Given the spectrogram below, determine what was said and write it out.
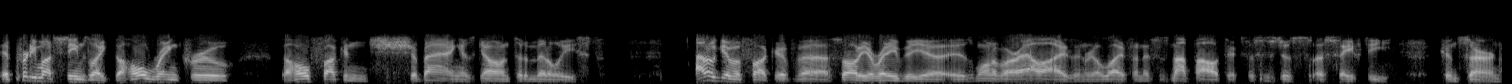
It pretty much seems like the whole ring crew, the whole fucking shebang is going to the Middle East. I don't give a fuck if uh, Saudi Arabia is one of our allies in real life, and this is not politics. This is just a safety concern.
